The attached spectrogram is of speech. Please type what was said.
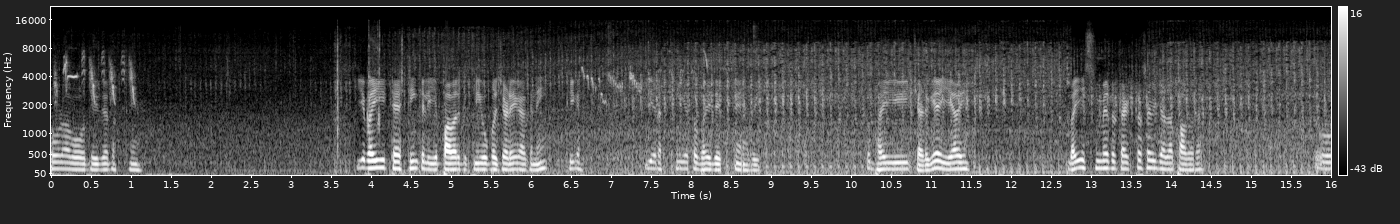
थोड़ा बहुत इधर रखते हैं। ये भाई टेस्टिंग के लिए पावर कितनी ऊपर चढ़ेगा कि नहीं ठीक है? ये रखेंगे तो भाई देखते हैं भाई तो भाई चढ़ गया ये भाई भाई इसमें तो ट्रैक्टर से भी ज़्यादा पावर है। तो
